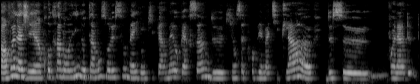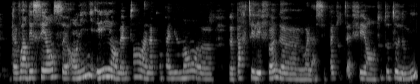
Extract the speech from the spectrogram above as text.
Alors voilà, j'ai un programme en ligne notamment sur le sommeil, donc qui permet aux personnes de, qui ont cette problématique-là de se voilà de, d'avoir des séances en ligne et en même temps un accompagnement euh, par téléphone. Euh, voilà, c'est pas tout à fait en toute autonomie,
